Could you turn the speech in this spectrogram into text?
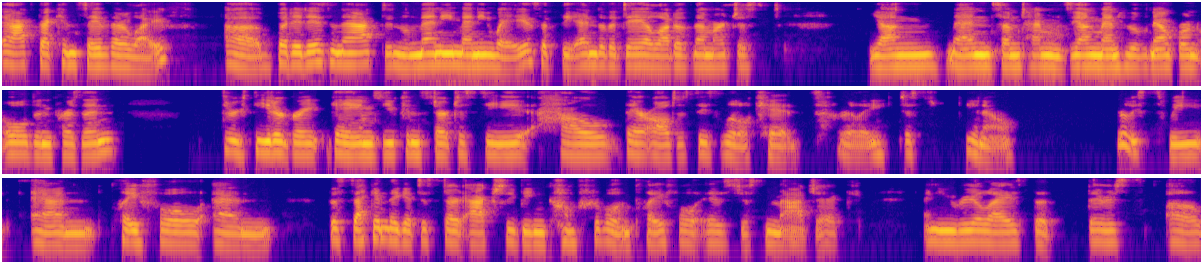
act that can save their life. Uh, but it is an act in many, many ways. At the end of the day, a lot of them are just young men, sometimes young men who have now grown old in prison. Through theater great games, you can start to see how they're all just these little kids, really, just, you know, really sweet and playful. And the second they get to start actually being comfortable and playful is just magic. And you realize that there's a,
